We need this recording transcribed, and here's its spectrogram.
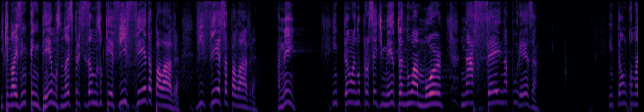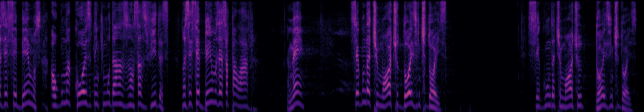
e que nós entendemos, nós precisamos o quê? Viver da palavra, viver essa palavra. Amém? Então é no procedimento, é no amor, na fé e na pureza. Então, quando nós recebemos, alguma coisa tem que mudar nas nossas vidas. Nós recebemos essa palavra. Amém? 2 Timóteo 2, 22. 2 Timóteo 2, 22.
